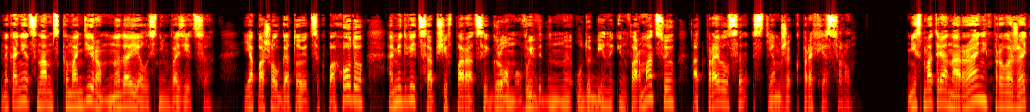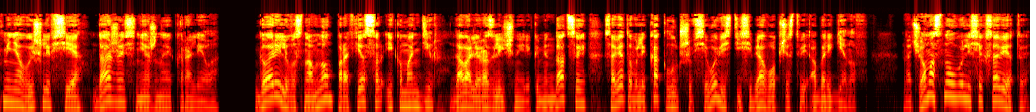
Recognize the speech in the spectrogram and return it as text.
Наконец нам с командиром надоело с ним возиться. Я пошел готовиться к походу, а медведь, сообщив по рации грому выведанную у дубины информацию, отправился с тем же к профессору. Несмотря на рань, провожать меня вышли все, даже снежная королева. Говорили в основном профессор и командир, давали различные рекомендации, советовали, как лучше всего вести себя в обществе аборигенов. На чем основывались их советы?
